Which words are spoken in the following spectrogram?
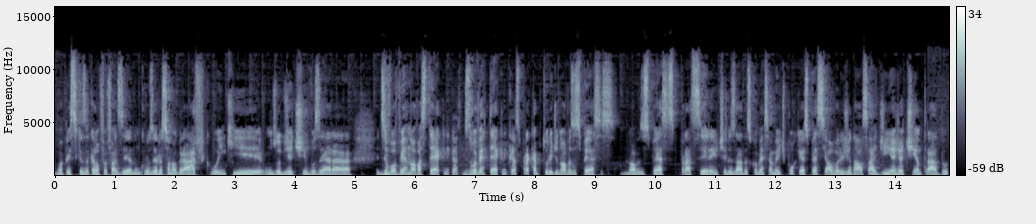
uma pesquisa que ela foi fazer num cruzeiro oceanográfico, em que um dos objetivos era desenvolver novas técnicas, desenvolver técnicas para a captura de novas espécies, novas espécies para serem utilizadas comercialmente, porque a espécie alvo original, a sardinha, já tinha entrado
